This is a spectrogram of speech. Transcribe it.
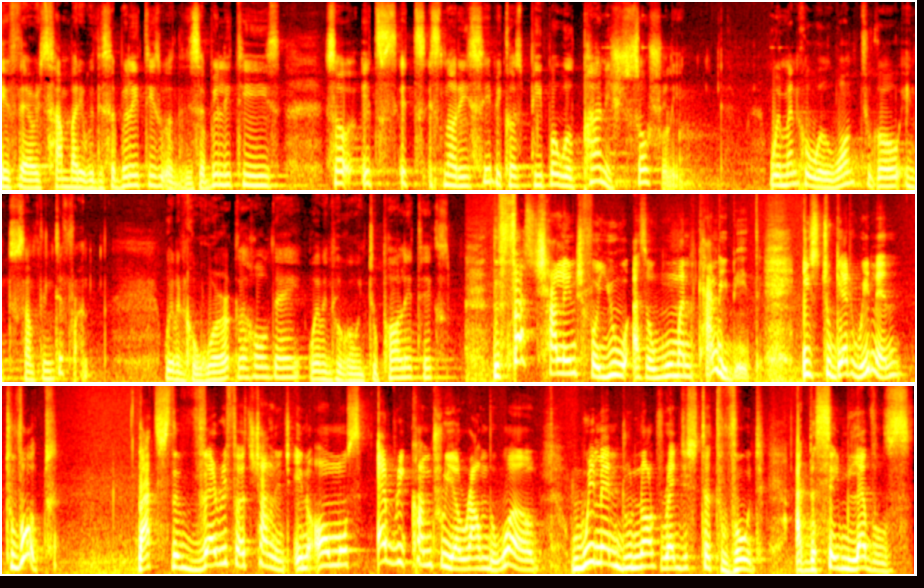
if there is somebody with disabilities, with disabilities. So it's, it's, it's not easy because people will punish socially women who will want to go into something different. Women who work the whole day, women who go into politics. The first challenge for you as a woman candidate is to get women to vote. That's the very first challenge. In almost every country around the world, women do not register to vote at the same levels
